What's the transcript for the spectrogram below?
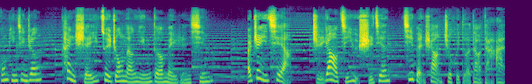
公平竞争，看谁最终能赢得美人心？而这一切啊，只要给予时间，基本上就会得到答案。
